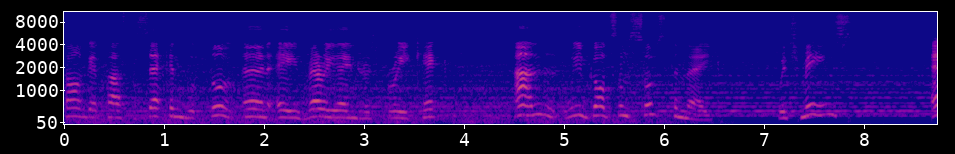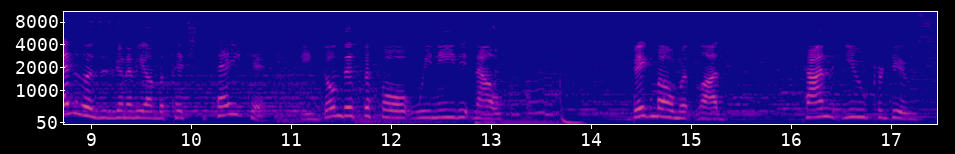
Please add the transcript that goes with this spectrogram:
can't get past the second, but does earn a very dangerous free kick. And we've got some subs to make, which means Edwards is going to be on the pitch to take it. He's done this before, we need it now. Big moment, lad. Can you produce?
